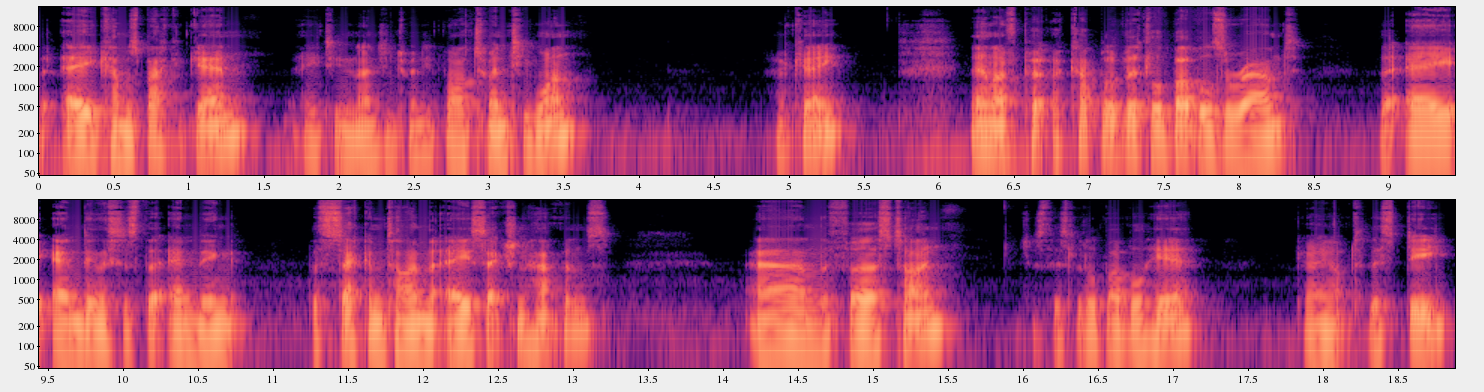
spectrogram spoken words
the A comes back again, 18, 19, 20, bar 21, okay? Then I've put a couple of little bubbles around the A ending. This is the ending the second time the A section happens. And the first time, just this little bubble here, going up to this D.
